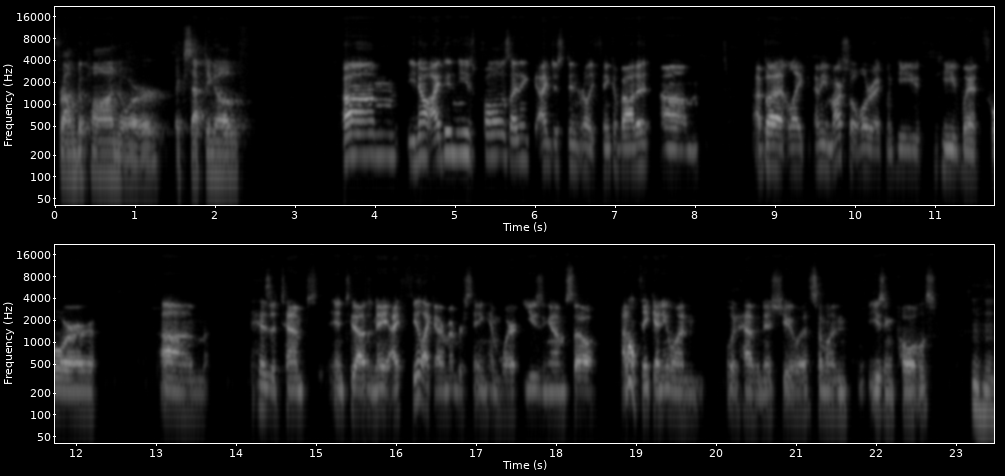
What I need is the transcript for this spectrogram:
frowned upon or accepting of? Um, you know, I didn't use poles. I think I just didn't really think about it. Um, but like I mean, Marshall Ulrich when he he went for um, his attempt in 2008, I feel like I remember seeing him wear using them. So I don't think anyone would have an issue with someone using poles. Mm-hmm.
